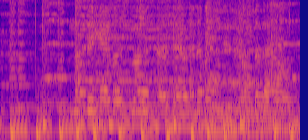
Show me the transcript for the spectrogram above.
Nothing ever slows her down, and a mess is not allowed.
